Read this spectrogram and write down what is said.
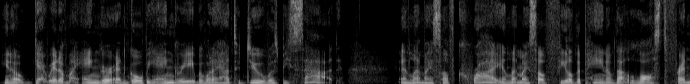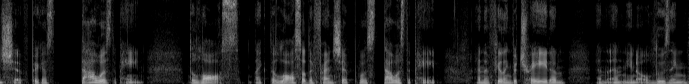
you know, get rid of my anger and go be angry, but what I had to do was be sad and let myself cry and let myself feel the pain of that lost friendship because that was the pain the loss like the loss of the friendship was that was the pain and then feeling betrayed and and and you know losing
